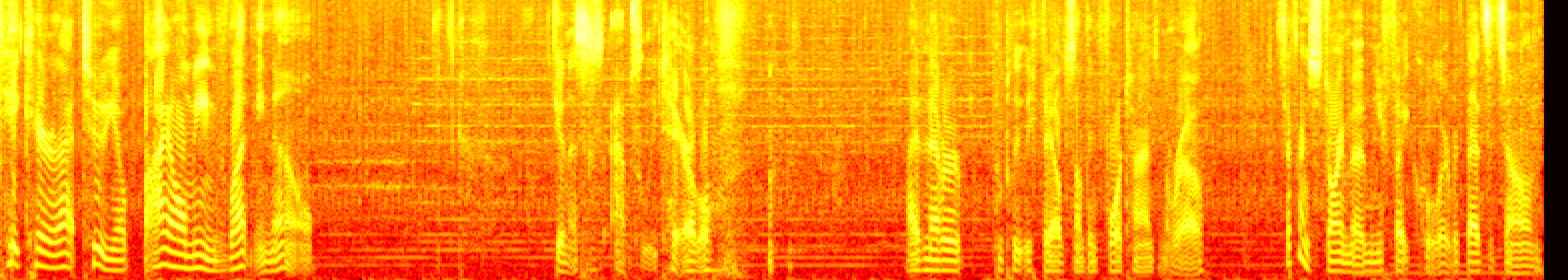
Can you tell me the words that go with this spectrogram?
take care of that too, you know, by all means, let me know. Goodness, this is absolutely terrible. I've never completely failed something four times in a row. Except for in story mode when you fight Cooler, but that's its own.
